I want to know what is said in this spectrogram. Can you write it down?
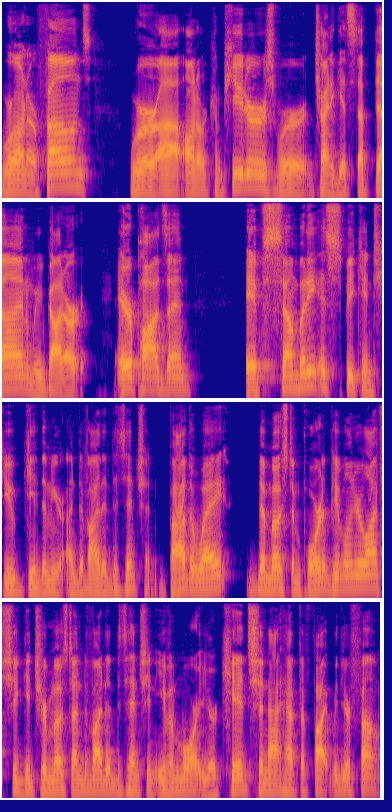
We're on our phones, we're uh, on our computers, we're trying to get stuff done. We've got our AirPods in. If somebody is speaking to you, give them your undivided attention. By the way, the most important people in your life should get your most undivided attention even more. Your kids should not have to fight with your phone.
